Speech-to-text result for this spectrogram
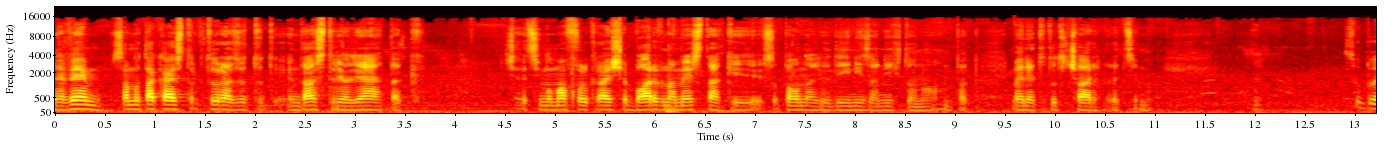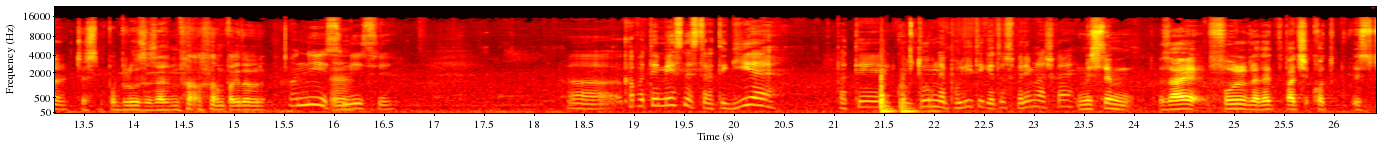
ne vem, samo taka je struktura, zato tudi industrial je. Tak, če recimo ima folk krajše barvna mesta, ki so polna ljudi, ni za njih to, no, ampak meni je to tudi čar, recimo. Super. Če sem po bluzu, zdaj, ampak dobro. No, nisi, Ja. nisi. Uh, kaj pa te mestne strategije, pa te kulturne politike, to spremljaš kaj? Mislim, zdaj, full glede pač kot iz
